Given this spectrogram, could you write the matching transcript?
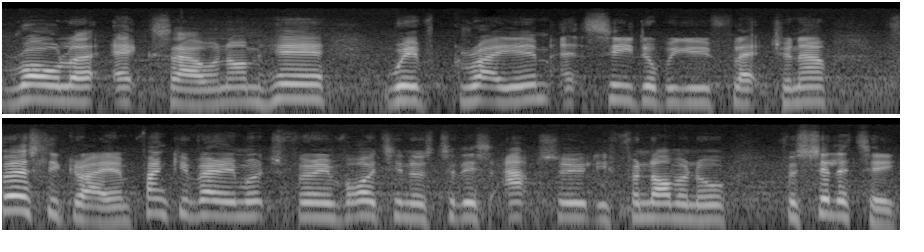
Roller XL, and I'm here with Graham at CW Fletcher. Now, firstly, Graham, thank you very much for inviting us to this absolutely phenomenal facility.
